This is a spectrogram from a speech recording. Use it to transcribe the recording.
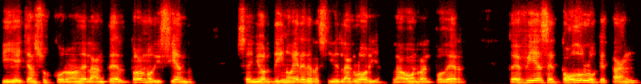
y echan sus coronas delante del trono diciendo, Señor, digno eres de recibir la gloria, la honra, el poder. Entonces fíjense todo lo que están,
